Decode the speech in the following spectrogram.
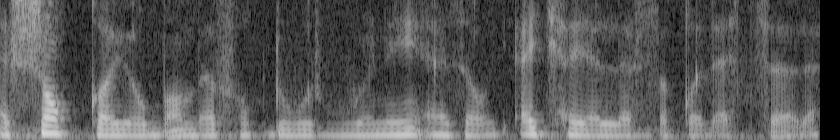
Ez sokkal jobban be fog durvulni, ez hogy egy helyen leszakad egyszerre.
